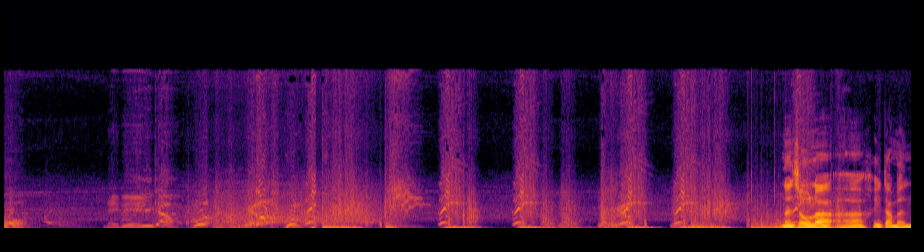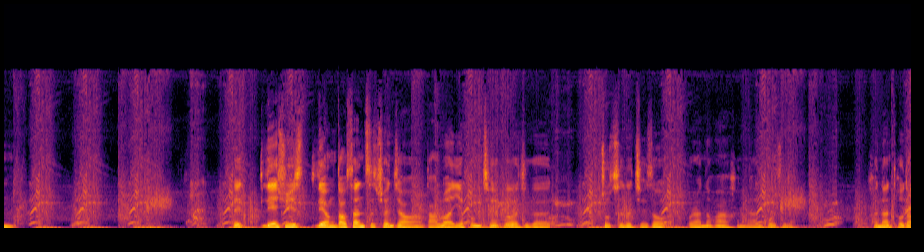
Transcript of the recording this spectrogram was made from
Four. Ready, go. 难受了啊，黑大门！得连续两到三次拳脚打乱叶枫千鹤这个助词的节奏，不然的话很难过去的，很难偷到。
